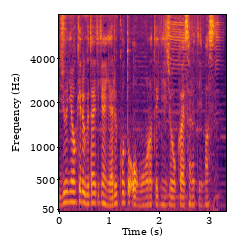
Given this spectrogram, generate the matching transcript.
移住における具体的なやることを網羅的に紹介されています。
